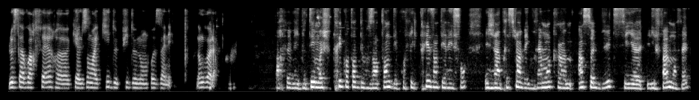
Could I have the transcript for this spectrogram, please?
le savoir-faire qu'elles ont acquis depuis de nombreuses années. Donc voilà. Parfait. écoutez, moi, je suis très contente de vous entendre, des profils très intéressants. Et j'ai l'impression avec vraiment comme un seul but, c'est euh, les femmes, en fait.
